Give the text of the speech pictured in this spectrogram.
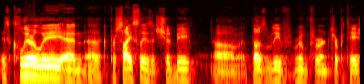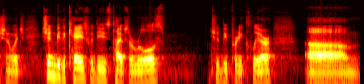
as clearly and uh, precisely as it should be. Um, it does leave room for interpretation, which shouldn't be the case with these types of rules. It should be pretty clear. Um,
